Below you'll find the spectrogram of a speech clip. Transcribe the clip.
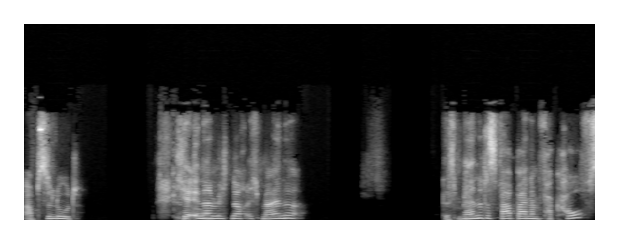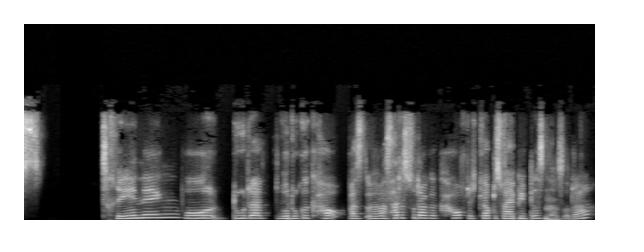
absolut. Genau. Ich erinnere mich noch, ich meine, das, meine, das war bei einem Verkaufs, Training, wo du da, wo du gekauft, was, was hattest du da gekauft? Ich glaube, das war Happy Business, oder?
